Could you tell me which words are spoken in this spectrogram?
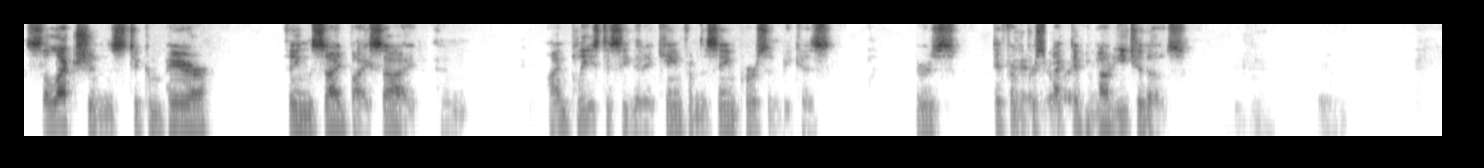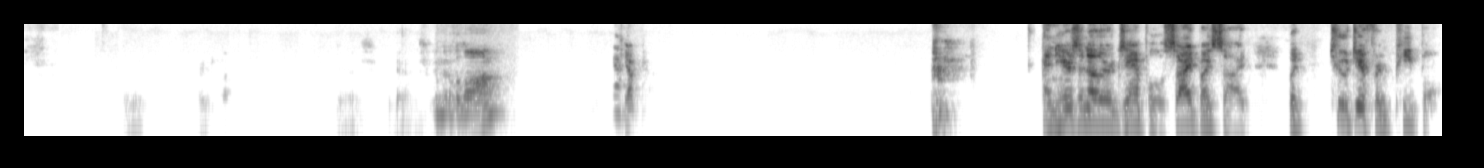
selections to compare things side by side. And I'm pleased to see that it came from the same person because there's different perspective no about each of those. Mm-hmm. Yes, We move along. Yeah. Yep. and here's another example side by side, but two different people.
